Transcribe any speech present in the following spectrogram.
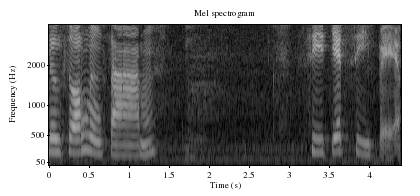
หนึ่งสองหนึ่งสาม สี่เจ็ดสี่แปด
